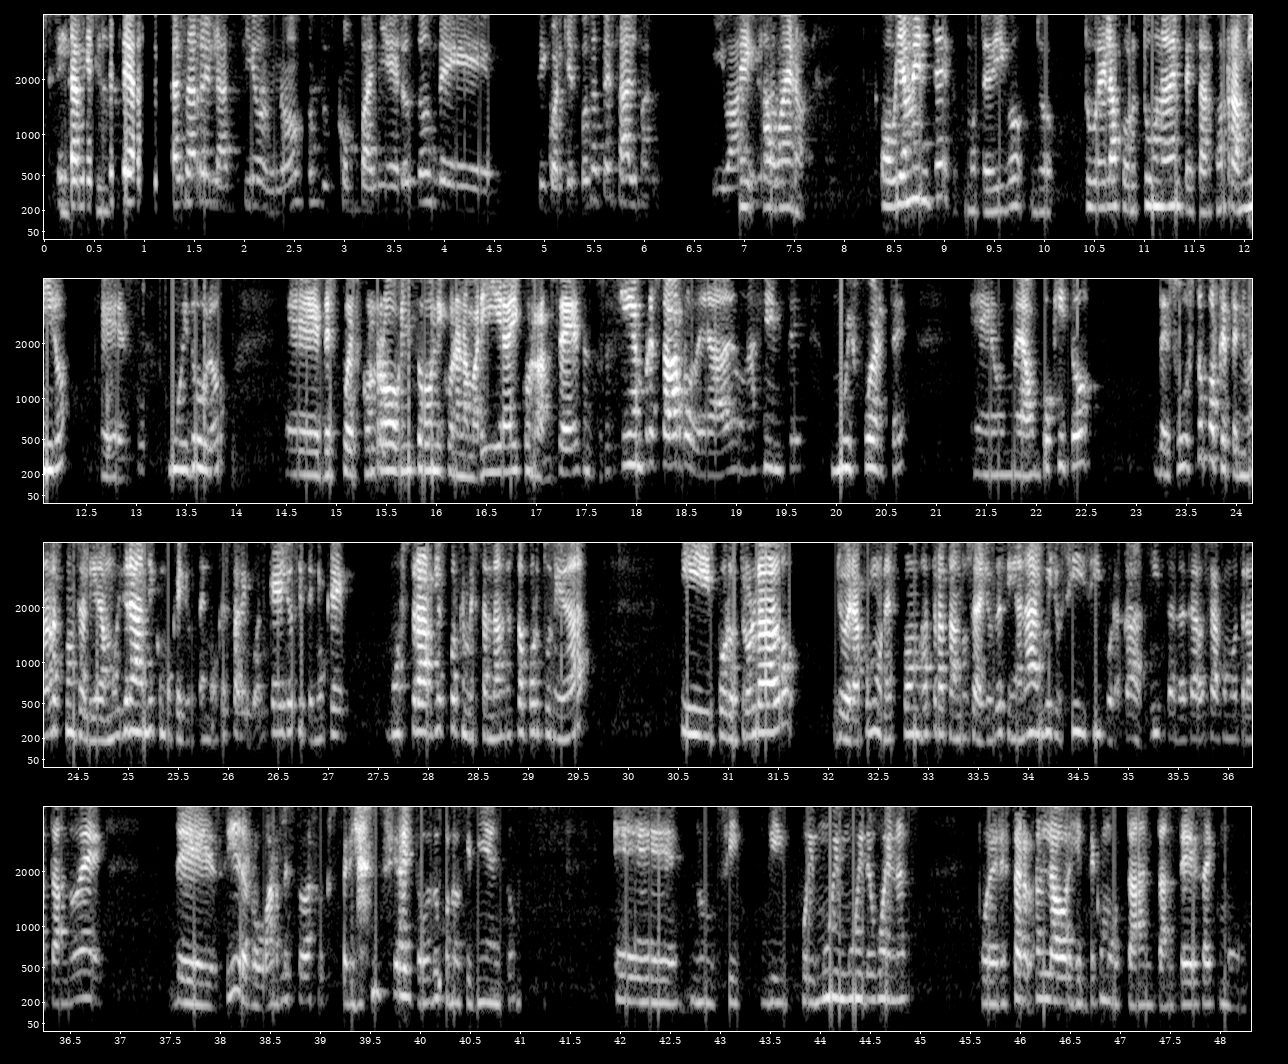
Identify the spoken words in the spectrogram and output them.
Sí, y también sí. te esa relación, ¿no? Con tus compañeros donde si cualquier cosa te salvan. Y sí, ah, bueno, obviamente, como te digo, yo tuve la fortuna de empezar con Ramiro, que es muy duro, eh, después con Robinson y con Ana María y con Ramsés, entonces siempre estaba rodeada de una gente muy fuerte, me da un poquito de susto porque tenía una responsabilidad muy grande y como que yo tengo que estar igual que ellos y tengo que mostrarles porque me están dando esta oportunidad y por otro lado, yo era como una esponja tratando, o sea, ellos decían algo y yo sí, sí, por acá, sí, acá, o sea, como tratando de, de, sí, de robarles toda su experiencia y todo su conocimiento. Eh, sí, y fue muy, muy de buenas poder estar al lado de gente como tan, tan tesa y como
